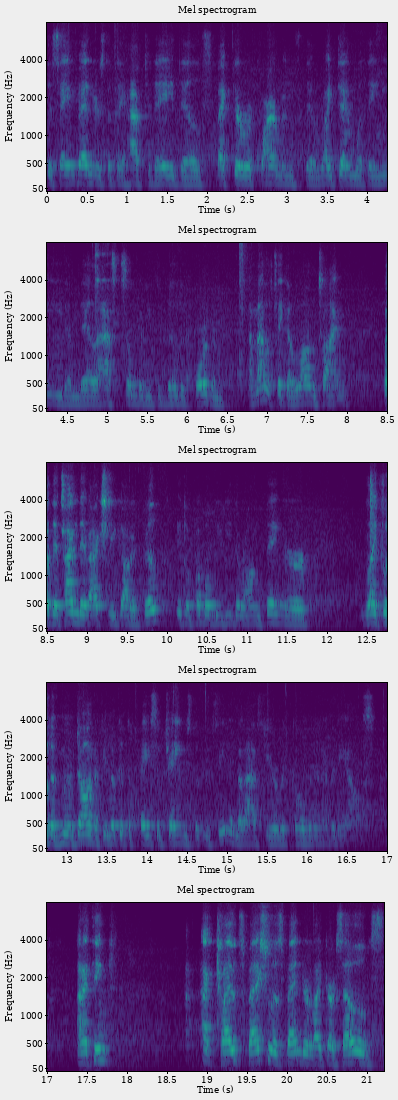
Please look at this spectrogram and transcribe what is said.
the same vendors that they have today, they'll spec their requirements, they'll write down what they need, and they'll ask somebody to build it for them. And that'll take a long time by the time they've actually got it built, it'll probably be the wrong thing or life will have moved on if you look at the pace of change that we've seen in the last year with COVID and everything else. And I think a cloud specialist vendor like ourselves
